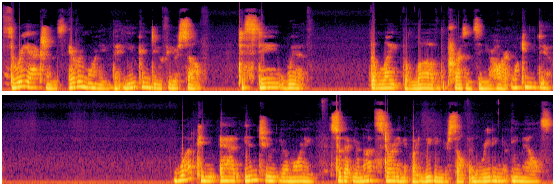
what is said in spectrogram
three actions every morning that you can do for yourself to stay with the light, the love, the presence in your heart. What can you do? What can you add into your morning so that you're not starting it by leaving yourself and reading your emails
